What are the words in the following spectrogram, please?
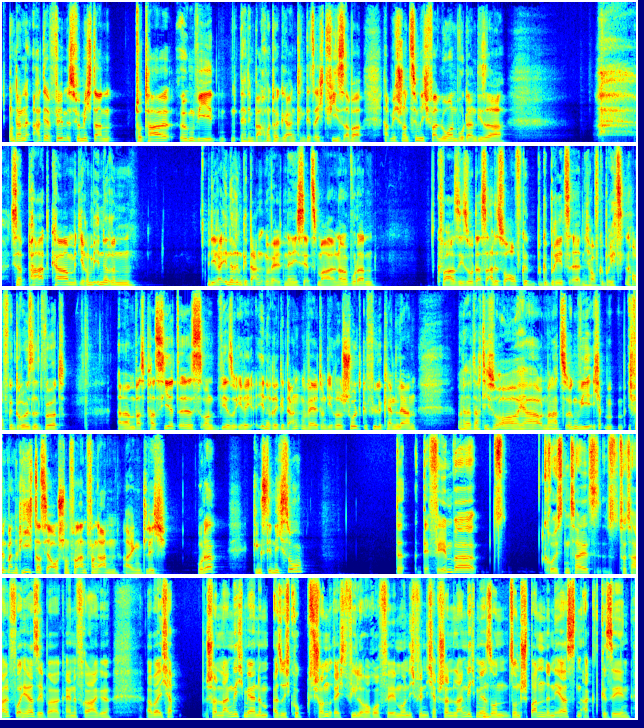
und dann hat der Film ist für mich dann total irgendwie, ja, den Bach runtergegangen, klingt jetzt echt fies, aber habe mich schon ziemlich verloren, wo dann dieser, dieser Part kam mit ihrem inneren, mit ihrer inneren Gedankenwelt, nenne ich es jetzt mal, ne? wo dann quasi so, dass alles so aufgebrezelt, äh, nicht aufgebrezelt, aufgedröselt wird, ähm, was passiert ist und wir so ihre innere Gedankenwelt und ihre Schuldgefühle kennenlernen. Und da dachte ich so, oh ja, und man hat es irgendwie, ich, ich finde, man riecht das ja auch schon von Anfang an eigentlich, oder? Ging es dir nicht so? Da, der Film war größtenteils total vorhersehbar, keine Frage. Aber ich habe schon lange nicht mehr, eine, also ich gucke schon recht viele Horrorfilme und ich finde, ich habe schon lange nicht mehr mhm. so, einen, so einen spannenden ersten Akt gesehen.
